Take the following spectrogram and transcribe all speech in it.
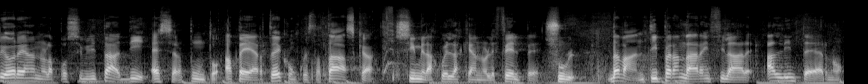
posteriore hanno la possibilità di essere appunto aperte con questa tasca simile a quella che hanno le felpe sul davanti per andare a infilare all'interno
